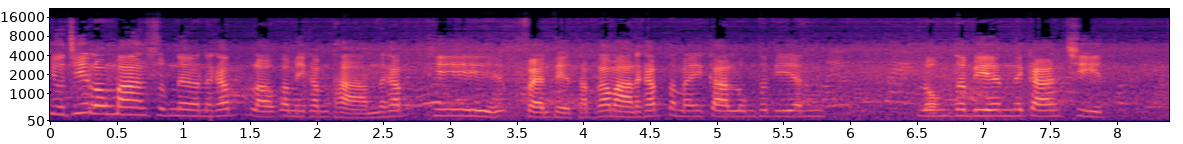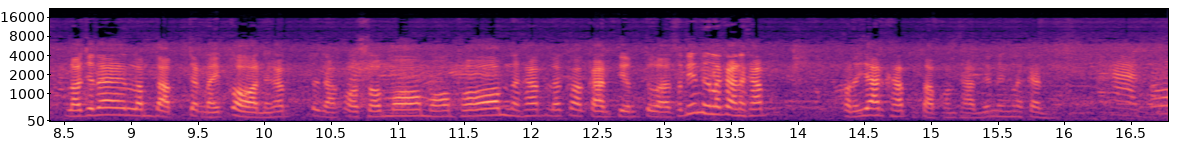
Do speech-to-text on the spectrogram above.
อยู่ที่โรงพยาบาลสุนเนินนะครับ เราก็มีคำถามนะครับที่แฟนเพจทำเข้ามานะครับทำไมการลงทะเบียนลงทะเบียนในการฉีด เราจะได้ลำดับจากไหนก่อนนะครับจากอสมหมอพร้อมนะครับ แล้วก็การเตรียมตัวสักนิดนึงแล้วกันนะครับขออนุญาตครับตอบคำถามนิดนึงแล้วกันค่ะก็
